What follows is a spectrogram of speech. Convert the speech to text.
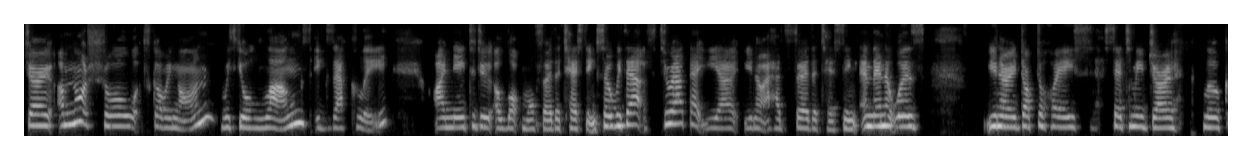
Joe, I'm not sure what's going on with your lungs exactly. I need to do a lot more further testing. So without throughout that year, you know, I had further testing. And then it was, you know, Dr. Hoy said to me, Joe, look,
